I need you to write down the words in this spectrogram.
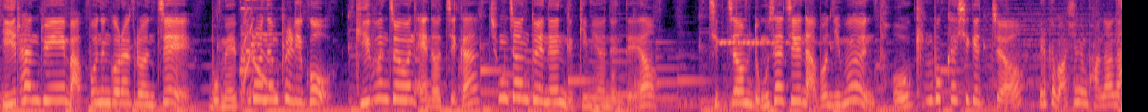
일한 뒤 맛보는 거라 그런지 몸의 피로는 풀리고 기분 좋은 에너지가 충전되는 느낌이었는데요. 직접 농사지은 아버님은 더욱 행복하시겠죠. 이렇게 맛있는 바나나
